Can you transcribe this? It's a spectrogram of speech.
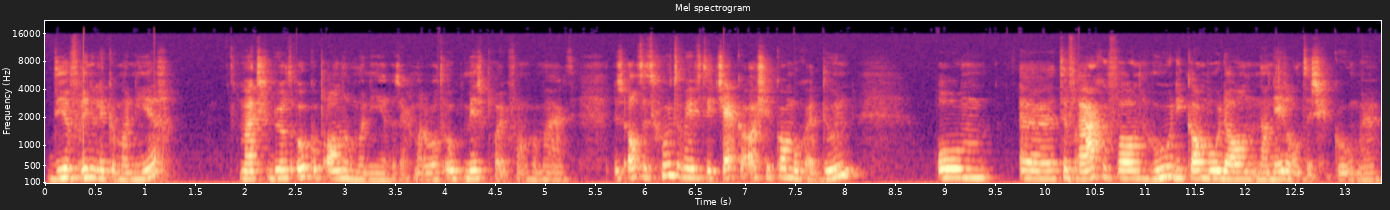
diervriendelijke manier. Maar het gebeurt ook op andere manieren, zeg maar. Er wordt ook misbruik van gemaakt. Dus altijd goed om even te checken als je kambo gaat doen. Om uh, te vragen van hoe die kambo dan naar Nederland is gekomen.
